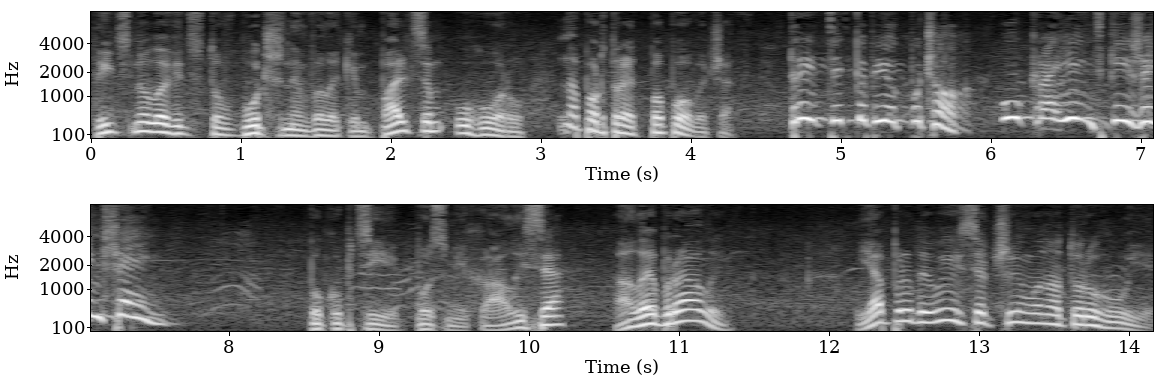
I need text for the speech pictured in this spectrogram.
Тицнула відстовбученим великим пальцем угору на портрет Поповича. 30 копійок пучок. Український женьшень. Покупці посміхалися, але брали. Я придивився, чим вона торгує.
